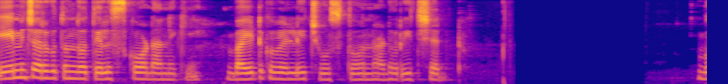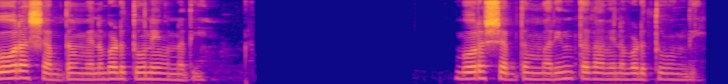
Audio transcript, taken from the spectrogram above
ఏమి జరుగుతుందో తెలుసుకోవడానికి బయటకు వెళ్ళి చూస్తూ ఉన్నాడు రిచర్డ్. బోర శబ్దం వినబడుతూనే ఉన్నది. బోర శబ్దం మరింతగా వినబడుతూ ఉంది.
